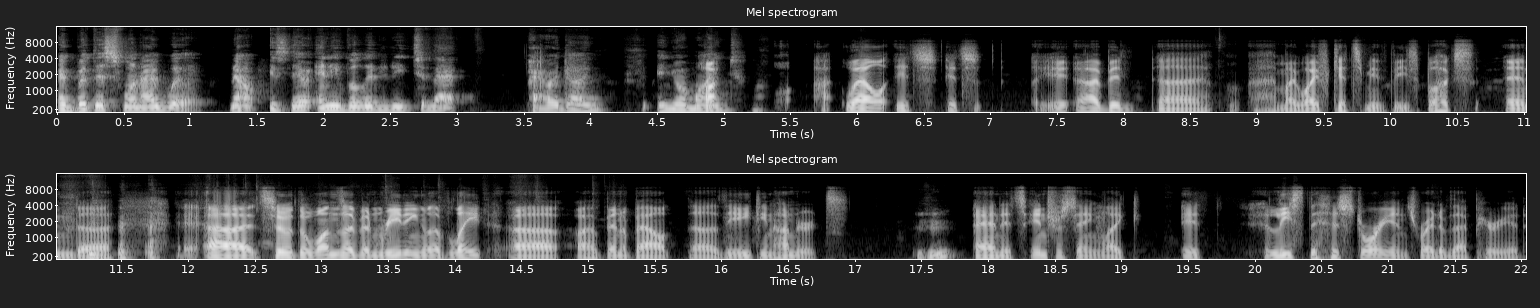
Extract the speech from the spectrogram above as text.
and but this one I will. Now, is there any validity to that paradigm in your mind? Uh, well, it's it's. It, I've been. Uh, my wife gets me these books, and uh, uh, so the ones I've been reading of late uh, have been about uh, the 1800s, Mhm. and it's interesting. Like it, at least the historians write of that period,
